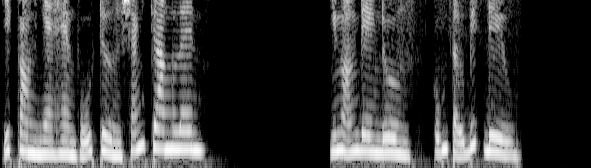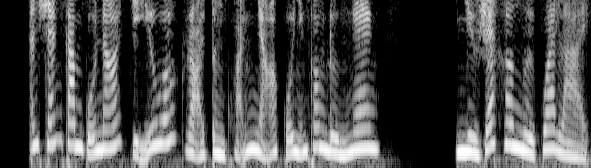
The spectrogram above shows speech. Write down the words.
chỉ còn nhà hàng vũ trường sáng choang lên. Những ngọn đèn đường cũng tự biết điều. Ánh sáng căm của nó chỉ yếu ớt rọi từng khoảng nhỏ của những con đường ngang, nhiều rác hơn người qua lại.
